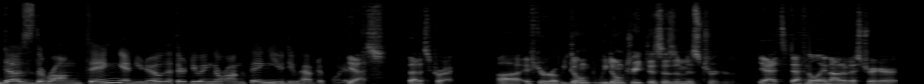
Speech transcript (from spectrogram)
does the wrong thing, and you know that they're doing the wrong thing, you do have to point it. out. yes, that is correct. Uh, if you're a We don't we don't treat this as a mistrigger. Yeah, it's definitely not a mistrigger.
